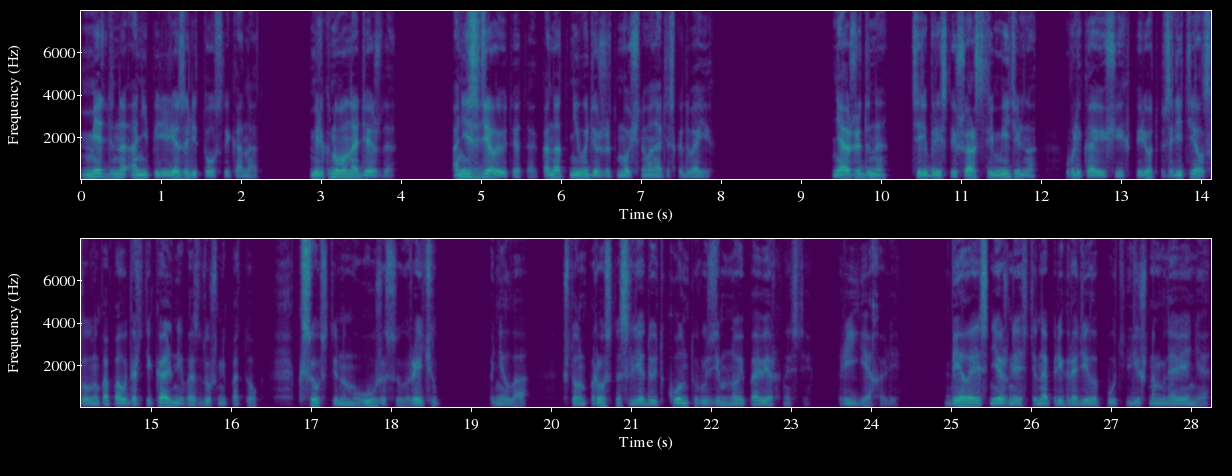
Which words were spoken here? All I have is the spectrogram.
Медленно они перерезали толстый канат. Мелькнула надежда. Они сделают это. Канат не выдержит мощного натиска двоих. Неожиданно серебристый шар стремительно, увлекающий их вперед, взлетел, словно попал в вертикальный воздушный поток. К собственному ужасу Рэйчел поняла, что он просто следует контуру земной поверхности. Приехали. Белая снежная стена переградила путь лишь на мгновение,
